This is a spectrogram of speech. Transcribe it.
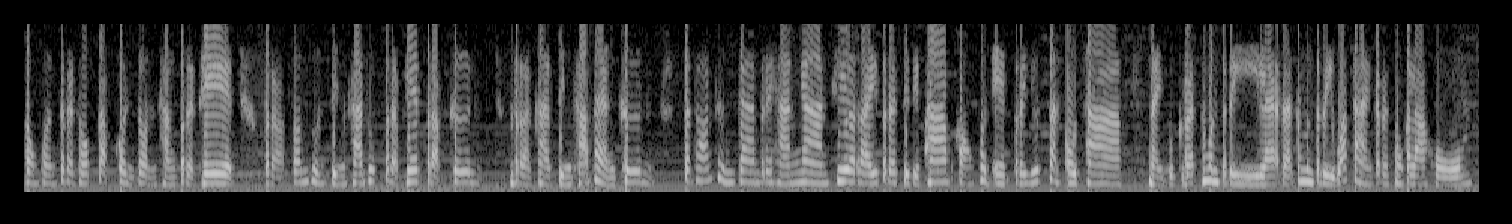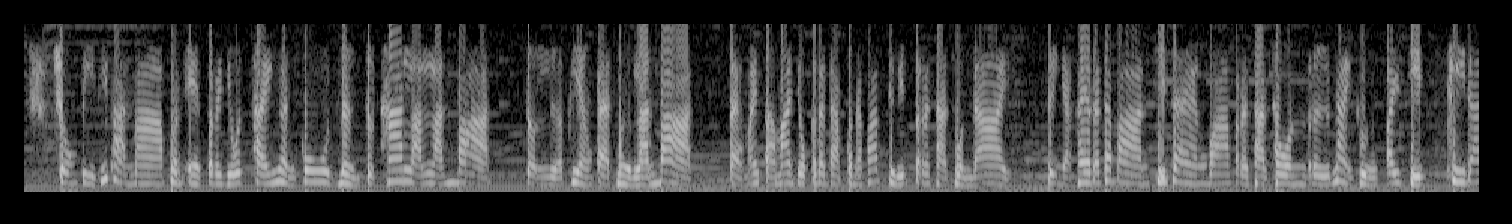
ส่งผลกระทบกับคนจนทั้งประเทศปรับต้นทุนสินค้าทุกประเภทปรับขึ้น ราคาสินค้าแพงขึ้น สะท้อนถึงการบริหารงานที่ไร้ประสิทธิภาพของพลเอกประยุทธ์จันโอชานายอุกรัฐมนตรีและรัฐมนตรีว่าการกระทรวงกลาโหม ช่วงปีที่ผ่านมาพลเอกประยุทธ์ใช้เงินกู้ 1.5 ล้านล้านบาท จนเหลือเพียง 80,000 ล้านบาท แต่ไม่สามารถยกระดับคุณภาพชีวิตประชาชนได้จึงอยากให้รัฐบาลชี้แจงว่าประชาชนหรือนายทุนใกล้ชิดที่ได้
